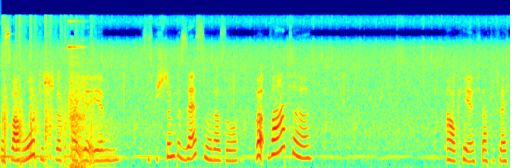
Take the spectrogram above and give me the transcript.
das war rot, die Schrift bei ihr eben. Sie ist bestimmt besessen oder so. W warte! Ah, okay. Ich dachte, vielleicht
